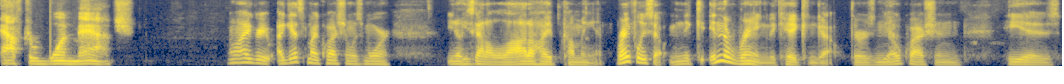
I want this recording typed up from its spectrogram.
after one match. No, I agree. I guess my question was more, you know, he's got a lot of hype coming in, rightfully so. I mean, the, in the ring, the kid can go. There is no question. He is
